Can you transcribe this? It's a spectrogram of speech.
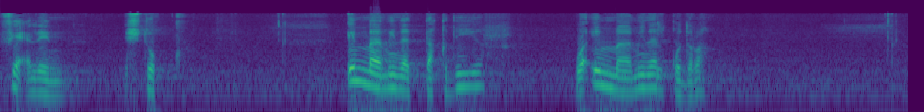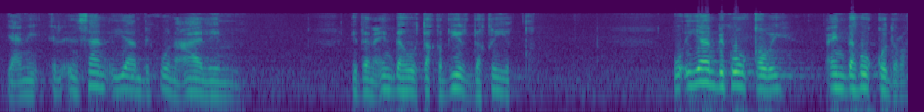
فعل اشتق؟ إما من التقدير وإما من القدرة. يعني الإنسان أيام يكون عالم. إذا عنده تقدير دقيق. وأيام يكون قوي عنده قدرة.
